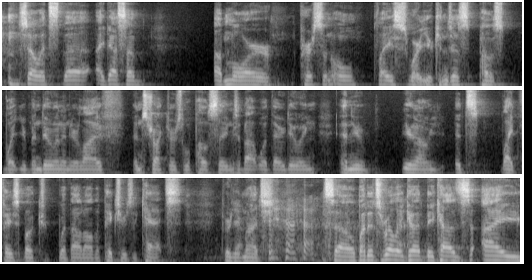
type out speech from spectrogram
so it's the I guess a a more personal place where you can just post what you've been doing in your life. Instructors will post things about what they're doing, and you, you know, it's like Facebook without all the pictures of cats, pretty much. so, but it's really good because I,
